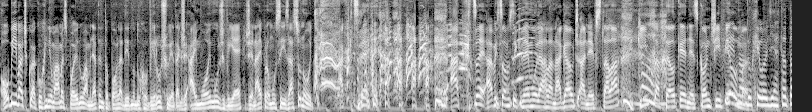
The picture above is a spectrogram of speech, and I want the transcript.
Obývačku a kuchyňu máme spojenú a mňa tento pohľad jednoducho vyrušuje, takže aj môj muž vie, že najprv musí zasunúť. Ak chce, ak chce, aby som si k nemu ľahla na gauč a nevstala, kým sa v telke neskončí film. Jednoduchí ľudia, toto.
